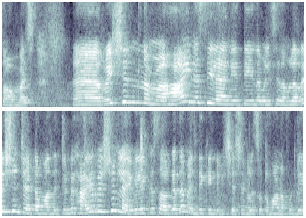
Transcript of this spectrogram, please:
so much Rishin hi നസീലാനിയത്തി എന്ന് വിളിച്ച് നമ്മൾ റിഷിൻ ചേട്ടൻ വന്നിട്ടുണ്ട്. ഹായ് റിഷിൻ ലൈവിലേക്ക് സ്വാഗതം. എന്തൊക്കെയുണ്ട് വിശേഷങ്ങൾ? സുഖമാണ്? ഫുഡ്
